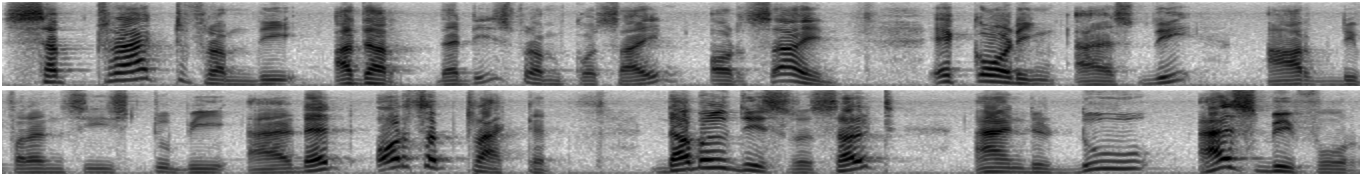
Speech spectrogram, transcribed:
subtract from the other that is from cosine or sine according as the arc difference is to be added or subtracted. Double this result and do as before.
